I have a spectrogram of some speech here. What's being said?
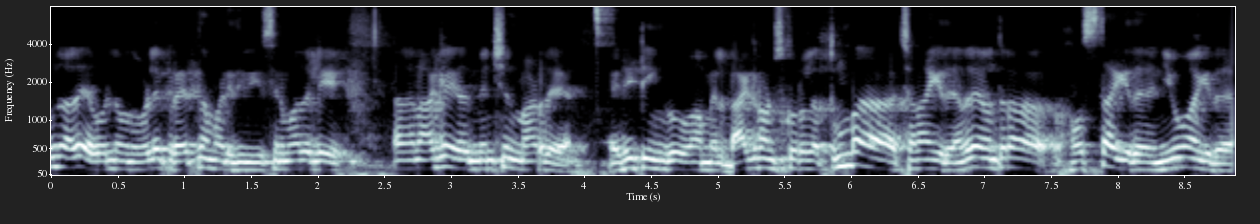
ಒಂದು ಅದೇ ಒಳ್ಳೆ ಒಂದು ಒಳ್ಳೆ ಪ್ರಯತ್ನ ಮಾಡಿದೀವಿ ಈ ಸಿನಿಮಾದಲ್ಲಿ. ನಾನು ಆಗಲೇ ಮೆನ್ಷನ್ ಮಾಡಿದೆ. ಎಡಿಟಿಂಗು ಆಮೇಲೆ ಬ್ಯಾಕ್ ಗ್ರೌಂಡ್ ಸ್ಕೋರ್ ಎಲ್ಲ ತುಂಬಾ ಚೆನ್ನಾಗಿದೆ. ಅಂದ್ರೆ ಒಂಥರ ಹೊಸದಾಗಿದೆ ನ್ಯೂ ಆಗಿದೆ.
